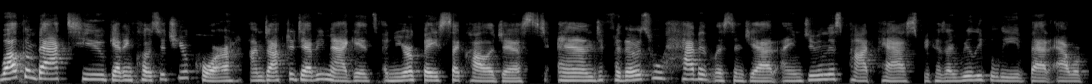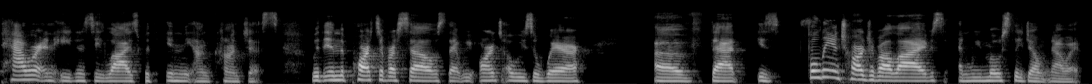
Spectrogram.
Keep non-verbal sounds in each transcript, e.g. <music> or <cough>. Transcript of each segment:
Welcome back to Getting Closer to Your Core. I'm Dr. Debbie Magids, a New York based psychologist. And for those who haven't listened yet, I am doing this podcast because I really believe that our power and agency lies within the unconscious, within the parts of ourselves that we aren't always aware of, that is fully in charge of our lives, and we mostly don't know it.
